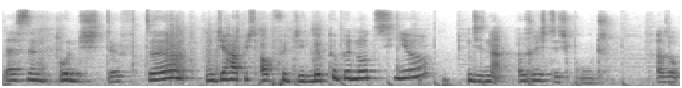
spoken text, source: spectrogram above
Das sind Buntstifte. Und die habe ich auch für die Lippe benutzt hier. Und die sind richtig gut. Also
